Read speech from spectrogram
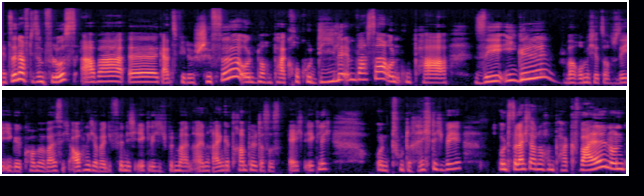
Jetzt sind auf diesem Fluss aber äh, ganz viele Schiffe und noch ein paar Krokodile im Wasser und ein paar Seeigel. Warum ich jetzt auf Seeigel komme, weiß ich auch nicht, aber die finde ich eklig. Ich bin mal in einen reingetrampelt, das ist echt eklig und tut richtig weh. Und vielleicht auch noch ein paar Quallen und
